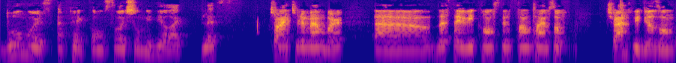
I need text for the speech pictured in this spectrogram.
boomers effect on social media. Like let's try to remember uh, let's say we consume sometimes of trend videos on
